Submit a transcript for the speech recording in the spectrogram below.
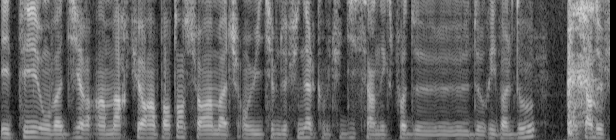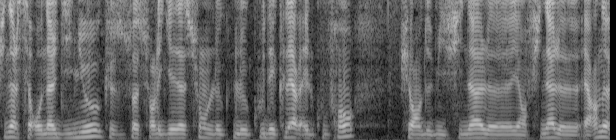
été, on va dire, un marqueur important sur un match. En huitième de finale, comme tu dis, c'est un exploit de, de Rivaldo. En quart de finale, c'est Ronaldinho, que ce soit sur l'égalisation, le, le coup d'éclair et le coup franc. Puis en demi-finale euh, et en finale, euh, R9.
